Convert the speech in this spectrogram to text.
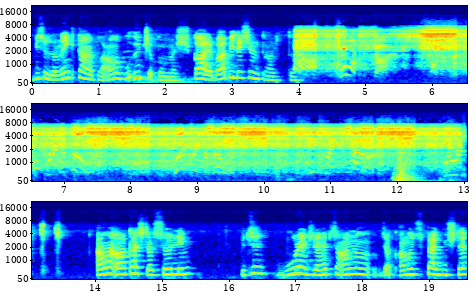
Bir sezonda 2 tane yapar ama bu 3 yapılmış. Galiba birleşim tarzı. Ama arkadaşlar söyleyeyim. Bütün bu range'ler hepsi aynı olacak ama süper güçte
